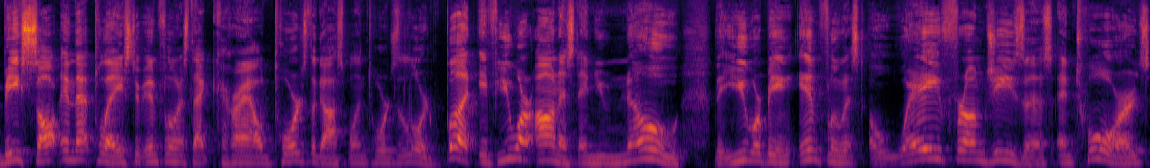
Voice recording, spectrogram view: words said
be sought in that place to influence that crowd towards the gospel and towards the Lord. But if you are honest and you know that you are being influenced away from Jesus and towards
